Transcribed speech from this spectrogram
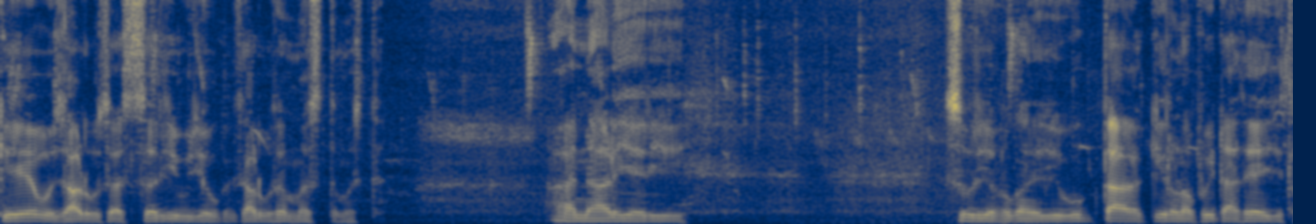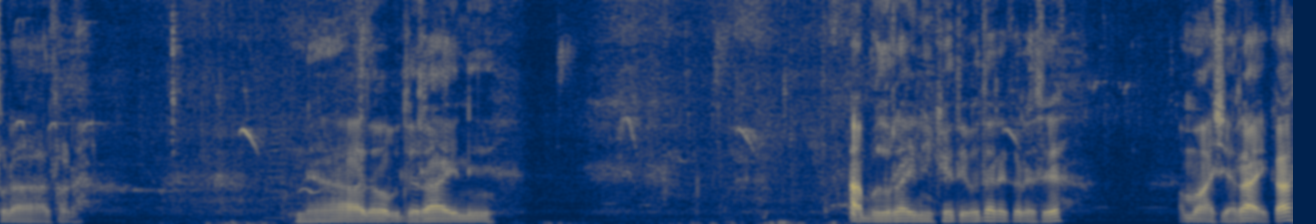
કેવું ઝાડવું છે, સરિયું જેવું કંઈક ઝાડવું છે. મસ્ત મસ્ત. આ નાળિયેરી સૂર્ય ભગવાન ઉગતા આવે, કિરણો ફૂટા થઈ જ થોડા થોડા. ને આ તો બધું રાયની આ બધું રાયની ખેતી વધારે કરે છે. આમાં છે રાય કા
